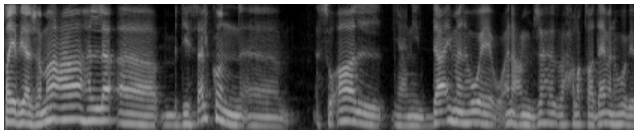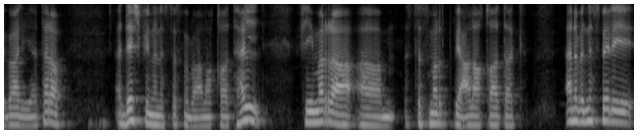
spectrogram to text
طيب يا جماعة هلأ آه بدي اسألكم آه سؤال يعني دائما هو وأنا عم بجهز الحلقة دائما هو ببالي. يا ترى قديش فينا نستثمر بالعلاقات؟ هل في مرة استثمرت بعلاقاتك أنا بالنسبة لي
